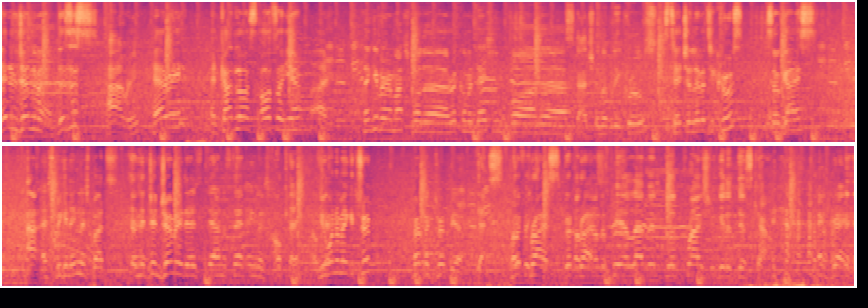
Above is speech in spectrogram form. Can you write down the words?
Ladies and gentlemen, this is Harry. Harry and Carlos also here. Hi. Thank you very much for the recommendation for the Statue of Liberty Cruise. Statue of Liberty cruise. So guys, ah, I speak in English, but in, in Germany they, they understand English. Okay. If you want to make a trip, perfect trip here. Yes. Good price, good Come price. down to Pier 11, good price, you get a discount. Great.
